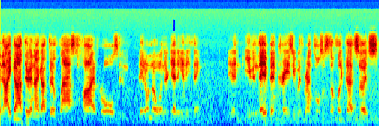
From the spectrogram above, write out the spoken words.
and I got there and I got their last five rolls, and they don't know when they're getting anything. And even they've been crazy with rentals and stuff like that. So it's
